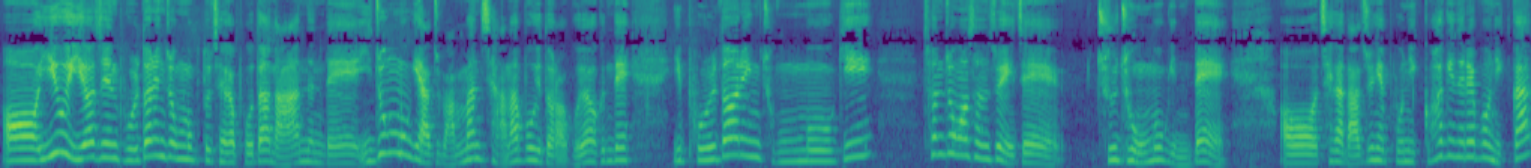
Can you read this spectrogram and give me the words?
어, 이후 이어진 볼더링 종목도 제가 보다 나왔는데 이 종목이 아주 만만치 않아 보이더라고요. 근데 이 볼더링 종목이 천종원 선수의 이제 주 종목인데 어 제가 나중에 보니까 확인을 해보니까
